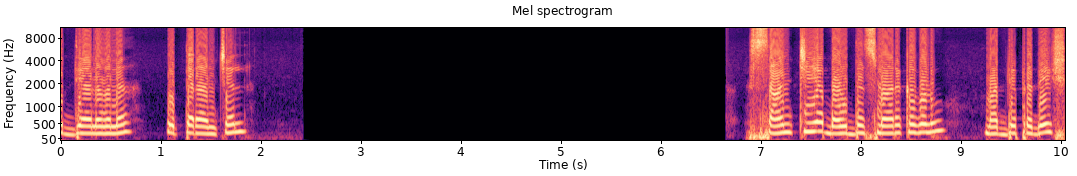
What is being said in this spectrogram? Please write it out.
ಉದ್ಯಾನವನ ಉತ್ತರಾಂಚಲ್. ಸಾಂಚಿಯ ಬೌದ್ಧ ಸ್ಮಾರಕಗಳು ಮಧ್ಯಪ್ರದೇಶ್.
